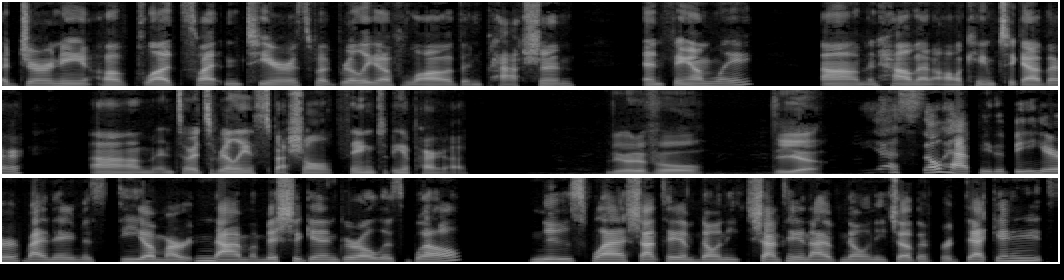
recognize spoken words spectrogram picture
a journey of blood, sweat, and tears, but really of love and passion and family um, and how that all came together. Um, and so it's really a special thing to be a part of. Beautiful. Dia. Yes, so happy to be here. My name is Dia Martin. I'm a Michigan girl as well. Newsflash, Chante have known Chante and I have known each other for decades.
